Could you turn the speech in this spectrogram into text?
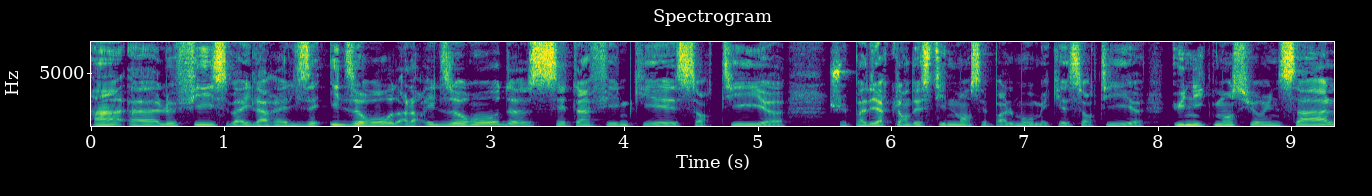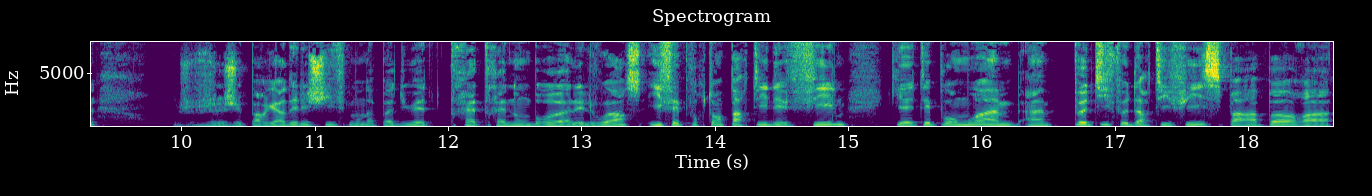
Hein. Euh, le fils, bah, il a réalisé Hit the Road. Alors Hit the Road, c'est un film qui est sorti, euh, je vais pas dire clandestinement, c'est pas le mot, mais qui est sorti euh, uniquement sur une salle. Je n'ai pas regardé les chiffres, mais on n'a pas dû être très très nombreux à aller le voir. Il fait pourtant partie des films qui a été pour moi un, un petit feu d'artifice par rapport à,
